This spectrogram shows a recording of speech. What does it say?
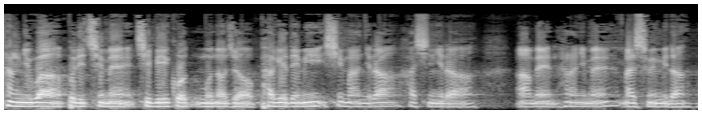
탕류가 부딪힘에 집이 곧 무너져 파괴됨이 심하니라 하시니라. 아멘. 하나님의 말씀입니다.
